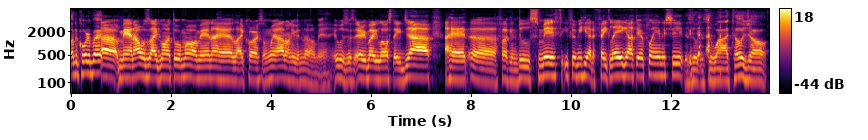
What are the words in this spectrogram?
other quarterback? Uh, man, I was like going through them all, man. I had like Carson Wentz. I don't even know, man. It was just everybody lost their job. I had uh fucking dude Smith. You feel me? He had a fake leg out there playing and shit. this, is, this is why I told y'all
